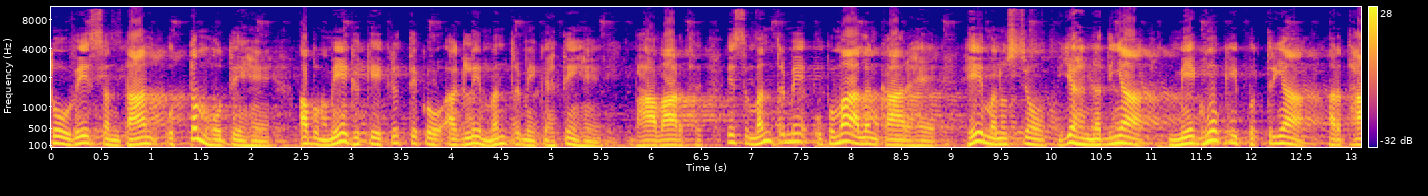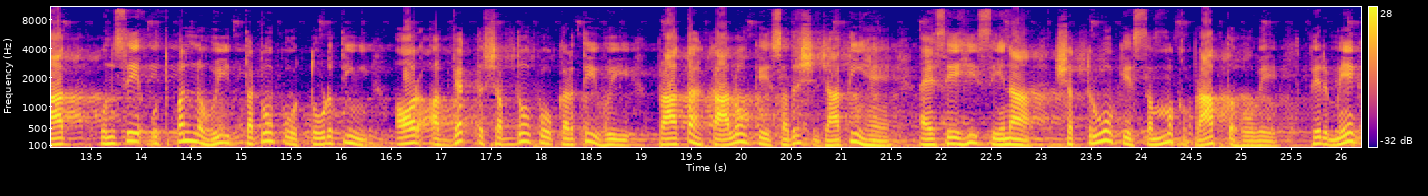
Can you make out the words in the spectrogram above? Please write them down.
तो वे संतान उत्तम होते हैं। अब मेघ के कृत्य को अगले मंत्र में कहते हैं, भावार्थ, इस मंत्र में उपमा अलंकार है। हे मनुष्यों, यह नदियाँ, मेघों की पुत्रियाँ, अर्थात उनसे उत्पन्न हुई तटों को तोड़ती और अव्यक्त शब्दों को करती हुई प्रातः कालों के सदृश जाती हैं, ऐसे ही सेना शत्रुओं के सम्मुख प्राप्त होवे। फिर मेघ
